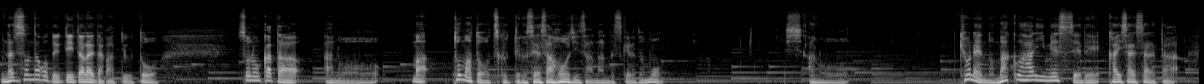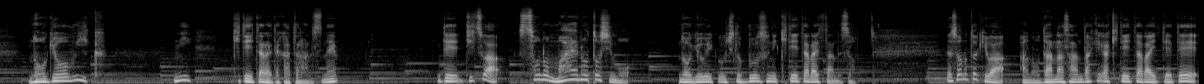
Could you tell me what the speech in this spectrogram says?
なぜそんなこと言っていただいたかっていうとその方あのまあトマトを作ってる生産法人さんなんですけれどもあの去年の幕張メッセで開催された農業ウィークに来ていただいた方なんですね。で実はその前の年も農業ウィークうちのブースに来ていただいてたんですよ。でその時はあの旦那さんだけが来ていただいてて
